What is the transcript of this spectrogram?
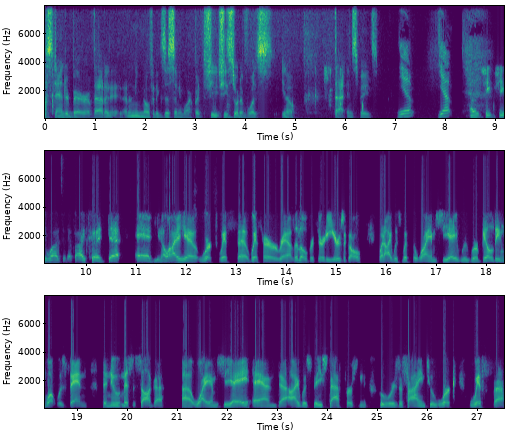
the standard bearer of that. I, I, don't even know if it exists anymore, but she she sort of was, you know, that in spades. Yep, yep. Uh, she she was, and if I could uh, add, you know, I uh, worked with uh, with her uh, a little over thirty years ago when I was with the YMCA. We were building what was then the new Mississauga uh, YMCA, and uh, I was the staff person who was assigned to work with uh,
